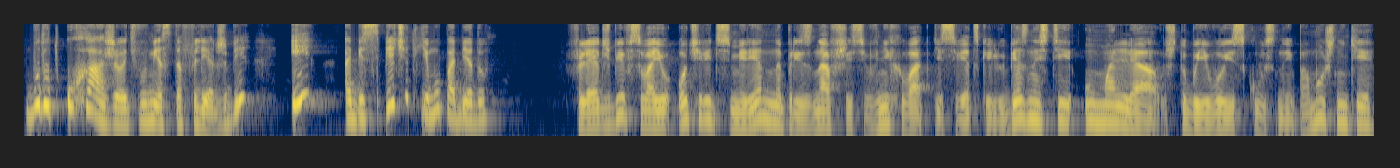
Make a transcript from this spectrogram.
будут ухаживать вместо Фледжби и обеспечат ему победу. Фледжби, в свою очередь, смиренно признавшись в нехватке светской любезности, умолял, чтобы его искусные помощники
